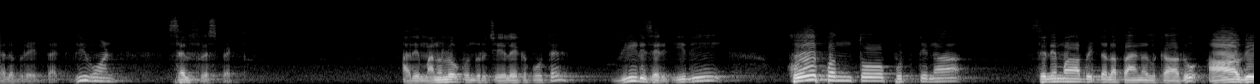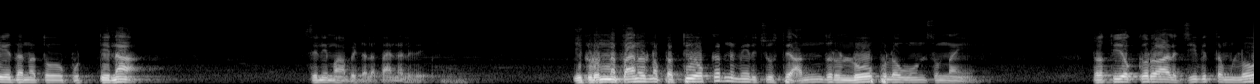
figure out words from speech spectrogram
celebrate that we want self respect అది మనలో కొందరు చేయలేకపోతే వీ డిసైడ్ ఇది కోపంతో పుట్టిన సినిమా బిడ్డల ప్యానెల్ కాదు ఆవేదనతో పుట్టిన సినిమా బిడ్డల ప్యానెల్ ఇది. ఇక్కడున్న ప్యానల్ ఉన్న ప్రతి ఒక్కరిని మీరు చూస్తే అందరూ లోపల ఊన్స్ ఉన్నాయి. ప్రతి ఒక్కరు వాళ్ళ జీవితంలో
